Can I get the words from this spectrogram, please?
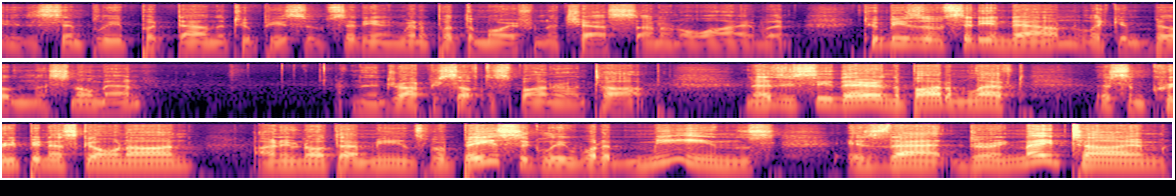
is simply put down the two pieces of obsidian. I'm going to put them away from the chests. I don't know why, but two pieces of obsidian down like you're building a snowman. And then drop yourself the spawner on top. And as you see there in the bottom left, there's some creepiness going on. I don't even know what that means, but basically what it means is that during nighttime,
